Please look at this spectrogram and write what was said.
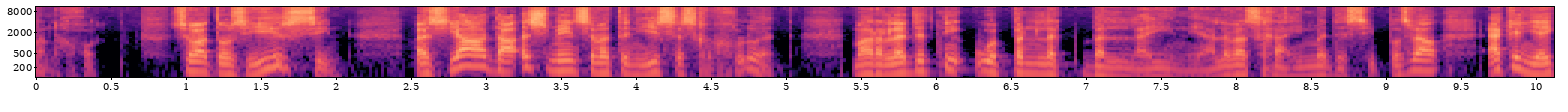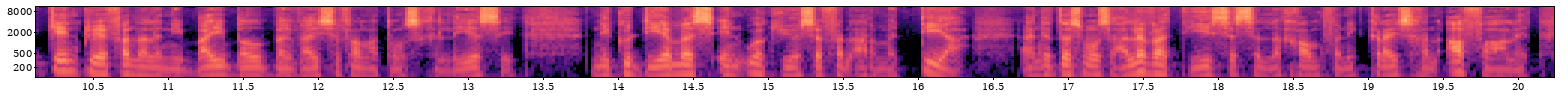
van God. So wat ons hier sien is ja, daar is mense wat in Jesus geglo het, maar hulle het dit nie openlik bely nie. Hulle was geheime disippels. Wel, ek en jy ken twee van hulle in die Bybel by wyse van wat ons gelees het. Nikodemus en ook Josef van Arimatea. En dit is mos hulle wat Jesus se liggaam van die kruis gaan afhaal het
